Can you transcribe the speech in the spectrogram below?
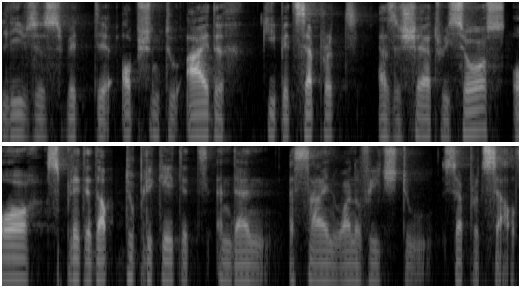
leaves us with the option to either keep it separate as a shared resource or split it up, duplicate it, and then assign one of each to separate cells.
